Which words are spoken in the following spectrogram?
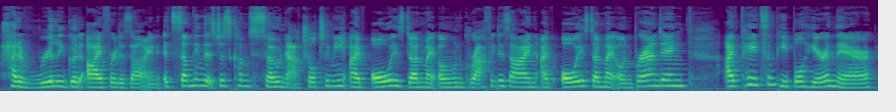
had a really good eye for design. It's something that's just come so natural to me. I've always done my own graphic design, I've always done my own branding. I've paid some people here and there,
